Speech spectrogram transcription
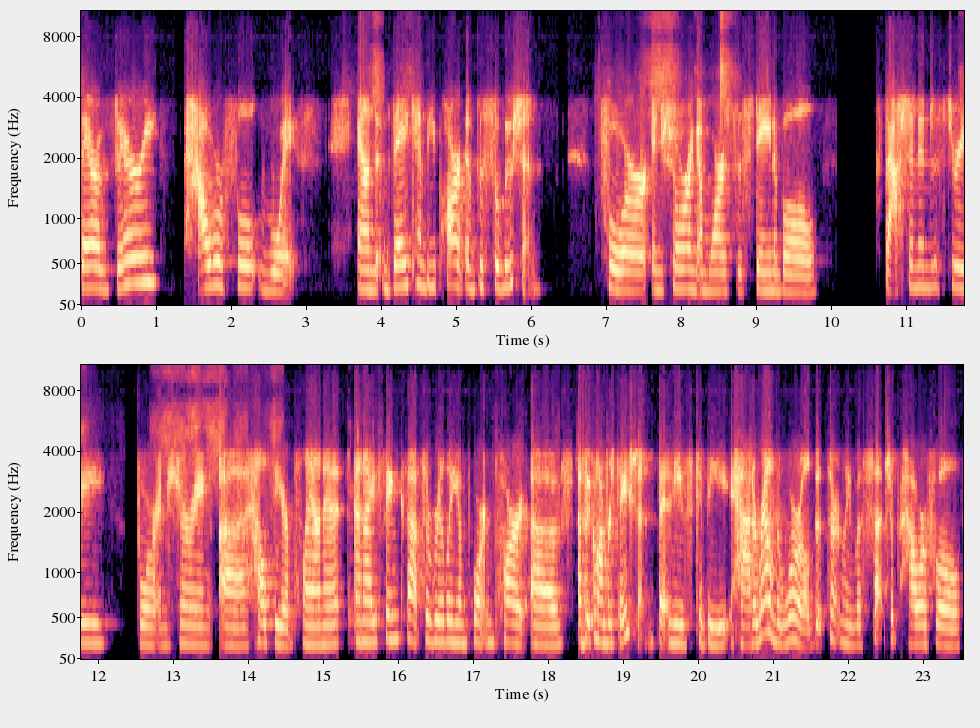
they're a very powerful voice. and they can be part of the solution for ensuring a more sustainable fashion industry, for ensuring a healthier planet. And I think that's a really important part of, of the conversation that needs to be had around the world, but certainly with such a powerful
